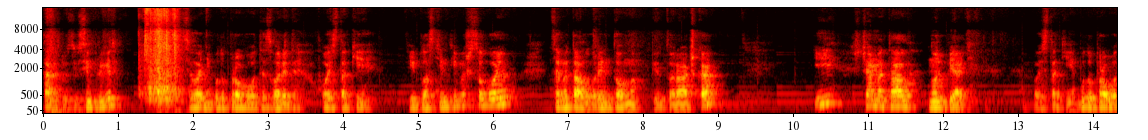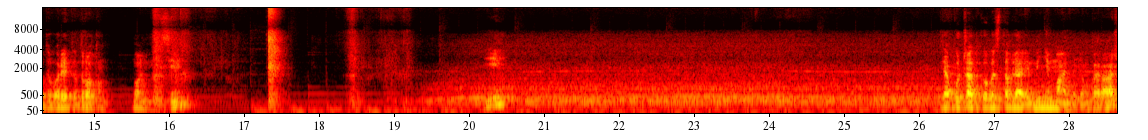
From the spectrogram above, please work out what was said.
Так, друзі, всім привіт! Сьогодні буду пробувати зварити ось такі дві пластинки між собою. Це метал орієнтовно півторачка. І ще метал 0,5. Ось такі. Буду пробувати варити дротом 0,8. І для початку виставляю мінімальний ампераж.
